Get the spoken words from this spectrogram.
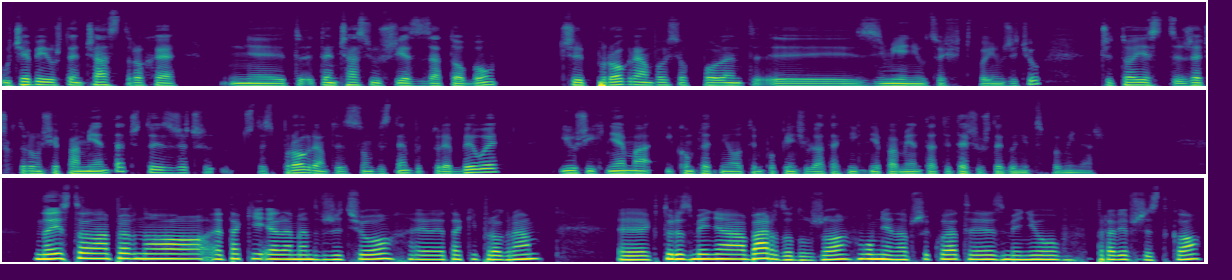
U ciebie już ten czas trochę, ten czas już jest za tobą. Czy program Voice of Poland y, zmienił coś w twoim życiu? Czy to jest rzecz, którą się pamięta? Czy to jest rzecz, czy to jest program, to są występy, które były i już ich nie ma i kompletnie o tym po pięciu latach nikt nie pamięta, ty też już tego nie wspominasz? No jest to na pewno taki element w życiu, e, taki program, e, który zmienia bardzo dużo. U mnie na przykład e, zmienił prawie wszystko.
